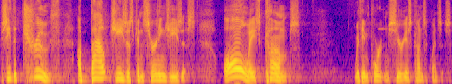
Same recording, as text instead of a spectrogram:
You see, the truth about Jesus concerning Jesus always comes with important, serious consequences.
